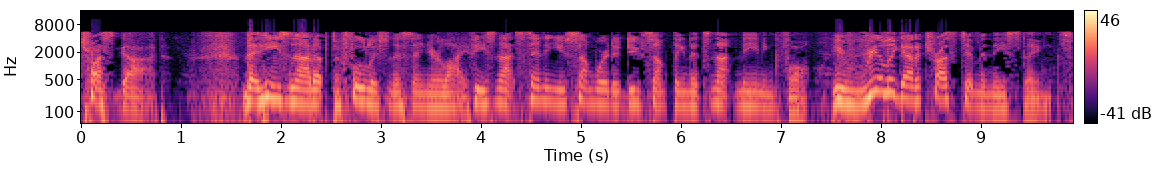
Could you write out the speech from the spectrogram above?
trust God that he's not up to foolishness in your life. He's not sending you somewhere to do something that's not meaningful. You really got to trust him in these things.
